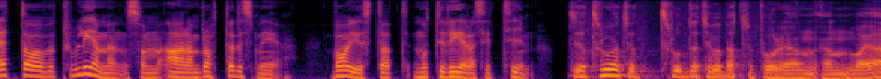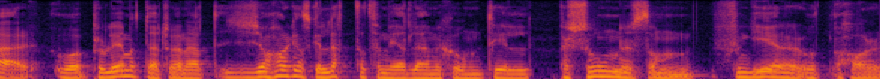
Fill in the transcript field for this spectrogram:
Ett av problemen som Aram brottades med var just att motivera sitt team. Jag tror att jag trodde att jag var bättre på det än, än vad jag är. Och problemet där tror jag är att jag har ganska lätt att förmedla en vision till personer som fungerar och har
